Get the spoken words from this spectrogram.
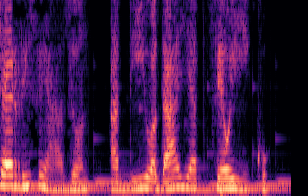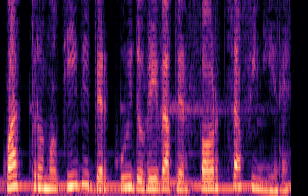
Cherry Season, addio ad Ayaz e Oiku, quattro motivi per cui doveva per forza finire.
